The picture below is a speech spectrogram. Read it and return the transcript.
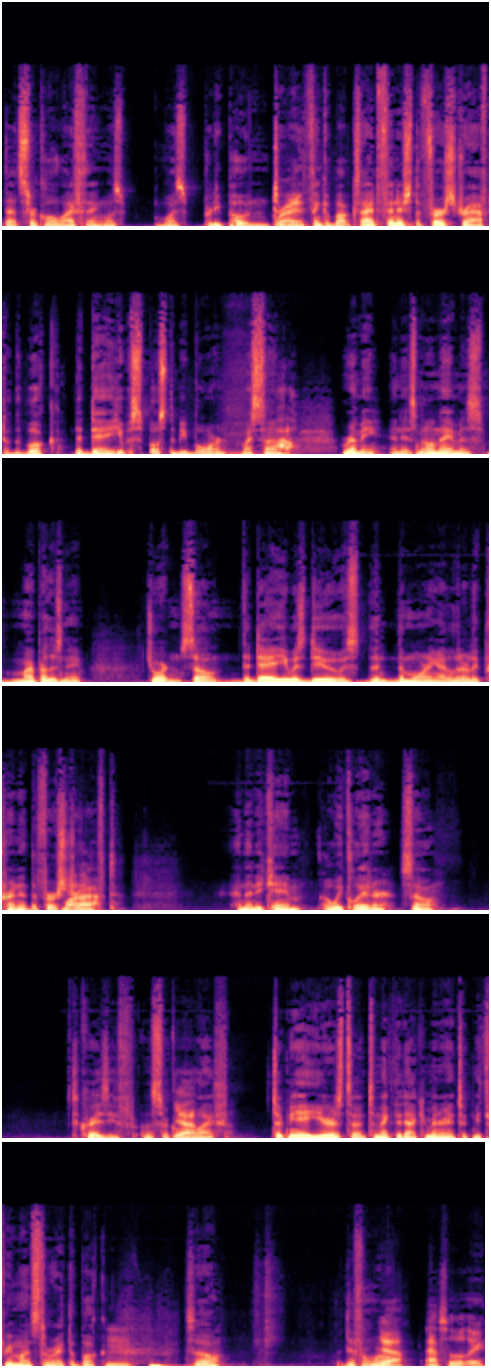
that circle of life thing was was pretty potent to right. really think about because I had finished the first draft of the book the day he was supposed to be born. My son, wow. Remy, and his middle name is my brother's name, Jordan. So the day he was due is the the morning I literally printed the first wow. draft, and then he came a week later. So it's crazy for the circle yeah. of life. It took me eight years to to make the documentary. It took me three months to write the book. Mm. So a different world. Yeah, absolutely.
